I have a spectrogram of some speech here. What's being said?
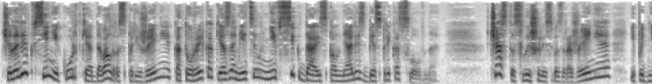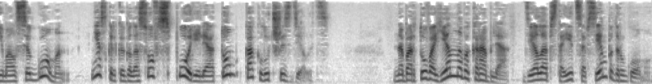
Человек в синей куртке отдавал распоряжения, которые, как я заметил, не всегда исполнялись беспрекословно. Часто слышались возражения и поднимался гомон. Несколько голосов спорили о том, как лучше сделать. На борту военного корабля дело обстоит совсем по-другому.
